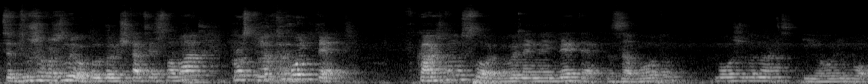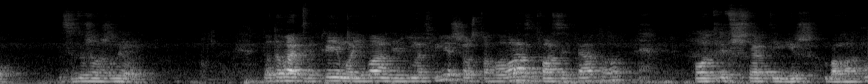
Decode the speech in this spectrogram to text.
Це дуже важливо, коли будемо читати ці слова. Просто знаходьте в кожному слові, ви знайдете заботу Божу до нас і його любов. І це дуже важливо. То давайте відкриємо Євангеліє від Матфія, 6 глава, з 25 по 34 вірш багато.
